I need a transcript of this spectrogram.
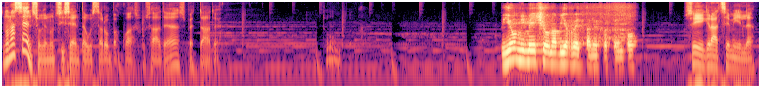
Non ha senso che non si senta questa roba qua, scusate, eh? aspettate. Io mi mescio una birretta nel frattempo. Sì, grazie mille.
